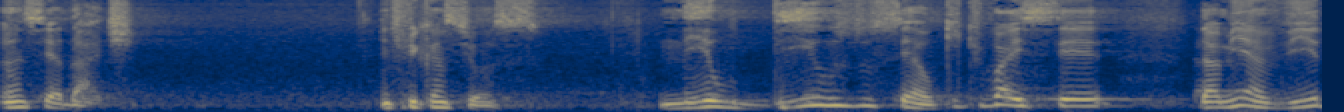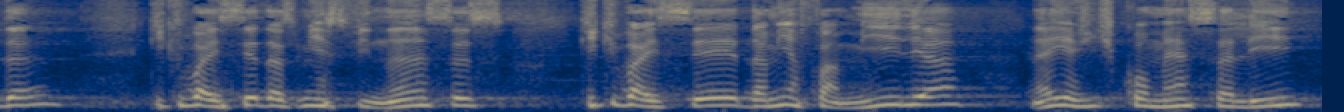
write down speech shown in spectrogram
Ansiedade a gente fica ansioso. Meu Deus do céu, o que, que vai ser da minha vida? O que, que vai ser das minhas finanças? Que, que vai ser da minha família? Né? E a gente começa ali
